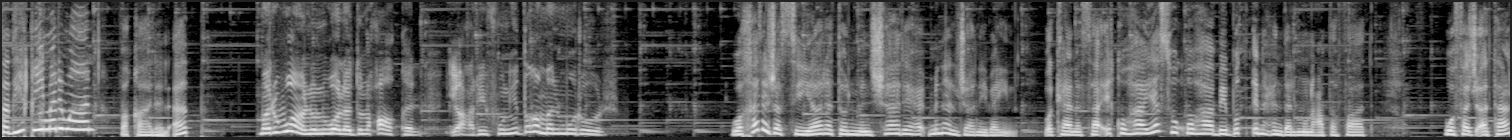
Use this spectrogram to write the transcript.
صديقي مروان. فقال الأب مروان ولد عاقل يعرف نظام المرور. وخرجت سيارة من شارع من الجانبين وكان سائقها يسوقها ببطء عند المنعطفات. وفجأة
